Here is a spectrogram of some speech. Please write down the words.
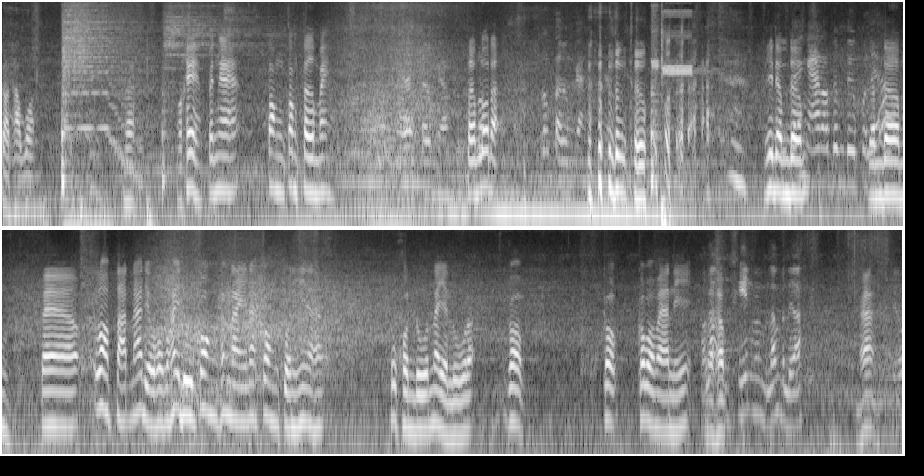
จอดถาวรนะโอเค เป็นไงฮะต้องต้องเติมไหม เติมครับเติมรถอะ ต้องเติมกันต้องเติม นี่เดิมเดิมงานเราเดิมเดิมเดิมเดิมๆ แต่รอบตัดนะ เดี๋ยวผมให้ดูกล้องข้างในนะ กล้องตัวนี้นะฮะทุกคนดูน่าจะรู้แล้วก็ก็ก็ประมาณนี้นะครับค้นมันล้ำไปเหลือนะเดี๋ยว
